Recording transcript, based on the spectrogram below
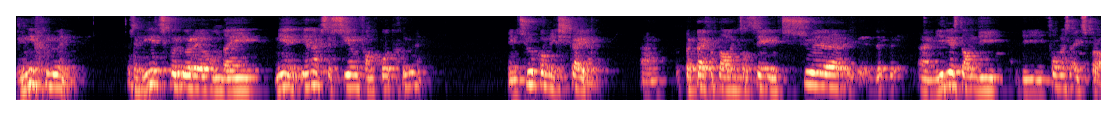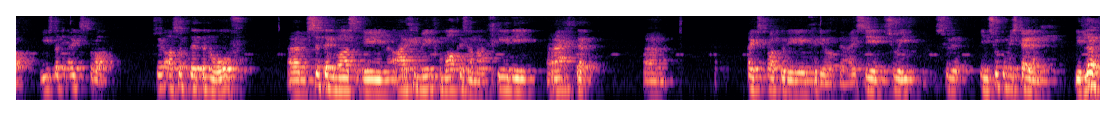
Wie nie glo nie, is reeds veroordeel omdat hy nie in enigste seun van God glo nie. En so kom die skeiding. Um party vertaling sal sê so um, hierdie is dan die die vonnis-uitspraak. Hier is dan die uitspraak. So asof dit in 'n hof um sitting was en 'n argument gemaak is aan dan gee die regter um uitspraak oor hierdie gedeelte. Hy sê so so en so kom die skeiding. Die lig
